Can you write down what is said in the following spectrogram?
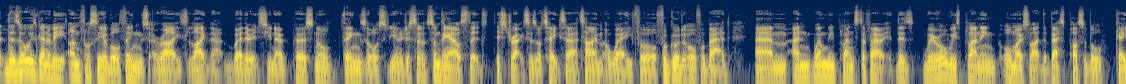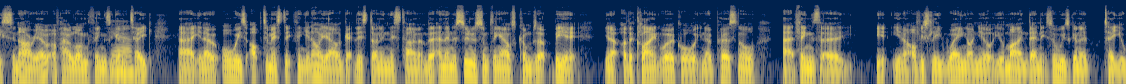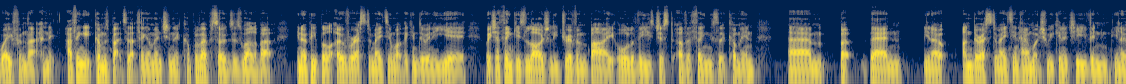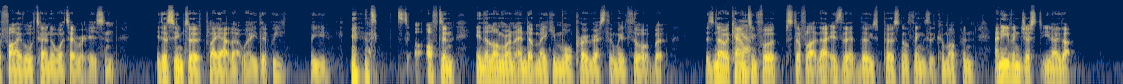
there's always going to be unforeseeable things arise like that, whether it's you know personal things or you know just something else that distracts us or takes our time away for for good or for bad. Um, and when we plan stuff out, there's we're always planning almost like the best possible case scenario of how long things are yeah. going to take. Uh, you know, always optimistic, thinking, oh yeah, I'll get this done in this time. And then as soon as something else comes up, be it you know other client work or you know personal uh, things that are you know obviously weighing on your, your mind then it's always going to take you away from that. And it, i think it comes back to that thing i mentioned a couple of episodes as well about you know people overestimating what they can do in a year which i think is largely driven by all of these just other things that come in. Um, but then you know underestimating how much we can achieve in you know five or ten or whatever it is. And it does seem to play out that way that we we often in the long run end up making more progress than we'd thought. But there's no accounting yeah. for stuff like that, is there? Those personal things that come up, and and even just you know that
